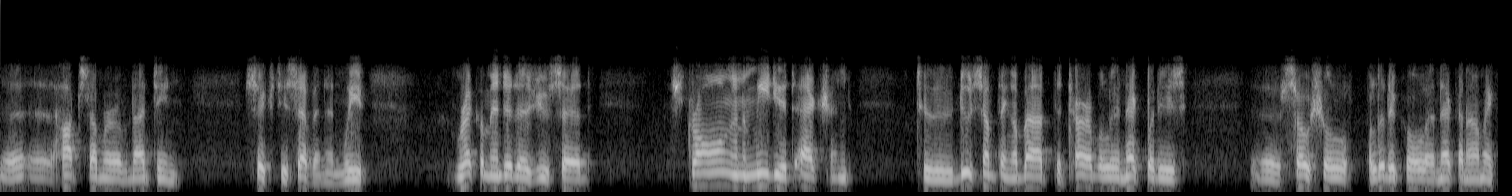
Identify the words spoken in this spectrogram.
uh, hot summer of 1967. And we recommended, as you said, strong and immediate action to do something about the terrible inequities, uh, social, political, and economic,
